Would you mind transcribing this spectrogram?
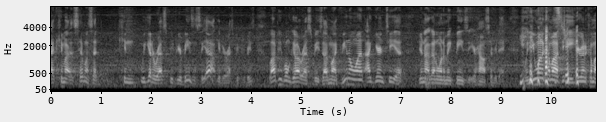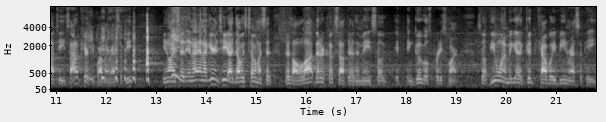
I came out this table and said, "Can we get a recipe for your beans?" I said, "Yeah, I'll give you a recipe for your beans." A lot of people won't give out recipes. I'm like, you know what? I guarantee you, you're not going to want to make beans at your house every day. When you want to come out to eat, you're going to come out to eat. So I don't care if people have my recipe. You know, I said, and I, and I guarantee you, I always tell them, I said, there's a lot better cooks out there than me. So, if, and Google's pretty smart. So if you want to get a good cowboy bean recipe,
